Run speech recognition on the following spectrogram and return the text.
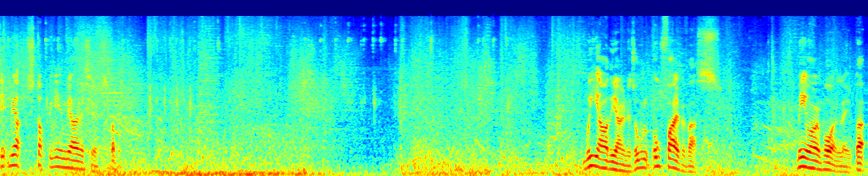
Get me up, stop giving me ownership, stop it. We are the owners, all, all five of us. Me more importantly, but...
